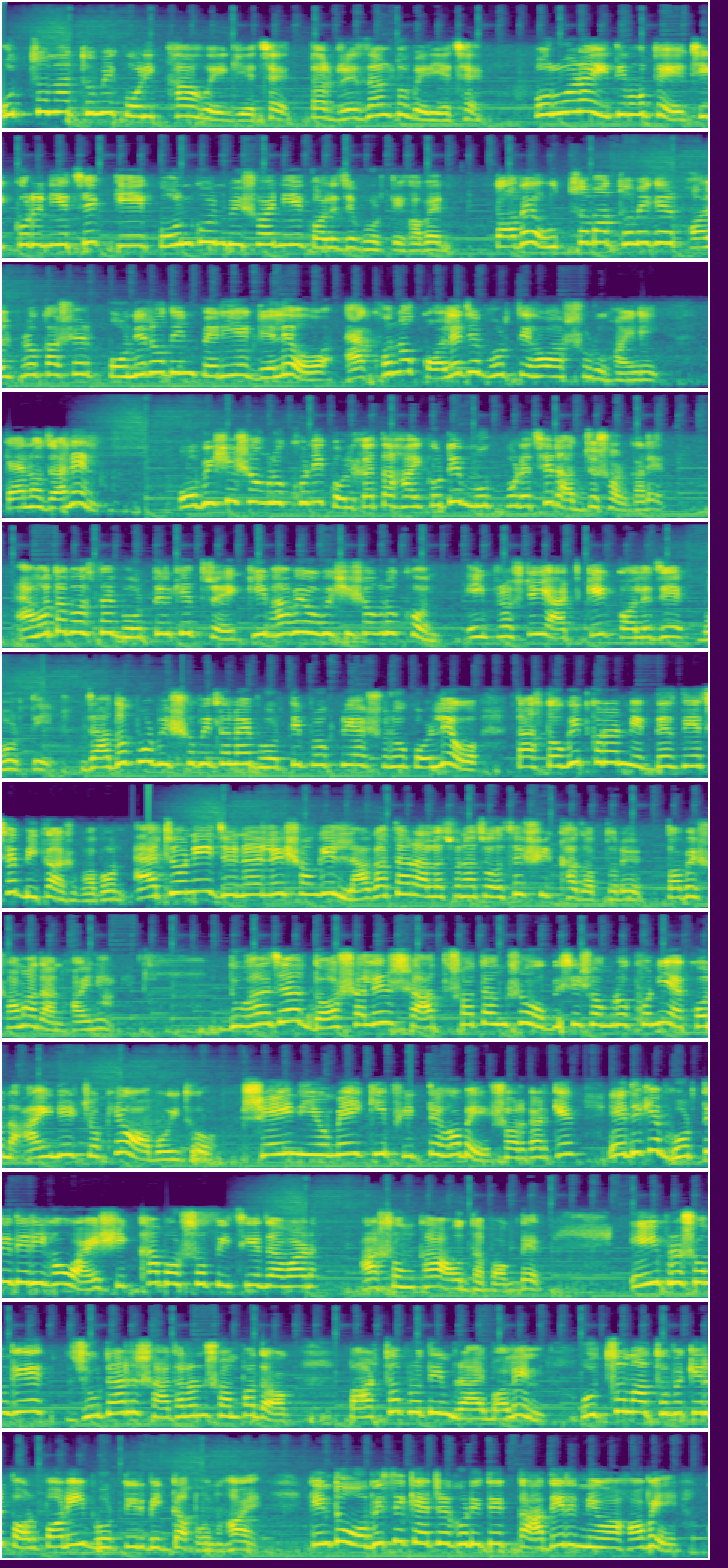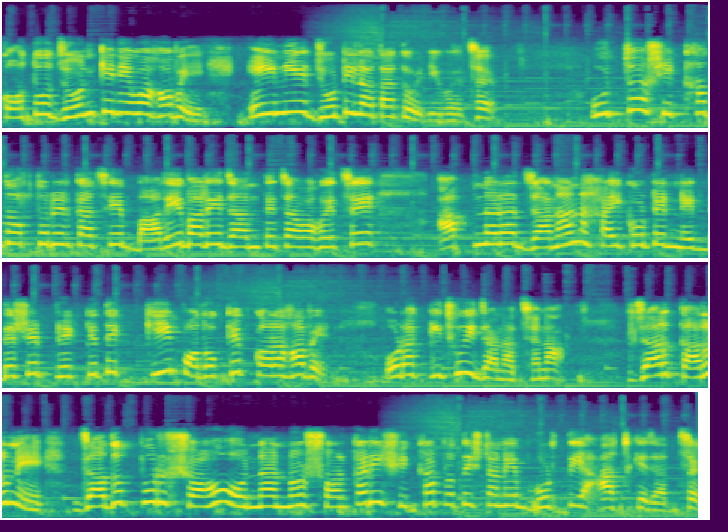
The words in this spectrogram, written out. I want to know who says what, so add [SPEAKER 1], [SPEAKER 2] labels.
[SPEAKER 1] উচ্চ মাধ্যমিক পরীক্ষা হয়ে গিয়েছে, তার রেজাল্টও বেরিয়েছে। পড়ুয়ারা ইতিমধ্যে ঠিক করে নিয়েছে কে কোন কোন বিষয় নিয়ে কলেজে ভর্তি হবেন। তবে উচ্চ মাধ্যমিকের ফল প্রকাশের পনেরো দিন পেরিয়ে গেলেও এখনও কলেজে ভর্তি হওয়া শুরু হয়নি। কেন জানেন? ওবিসি সংরক্ষণে কলকাতা হাইকোর্টে মুখ পড়েছে রাজ্য সরকারের। এমতাবস্থায় ভর্তির ক্ষেত্রে কীভাবে ওবিসি সংরক্ষণ? এই প্রশ্নেই আটকে কলেজে ভর্তি। যাদবপুর বিশ্ববিদ্যালয়ে ভর্তি প্রক্রিয়া শুরু করলেও তা স্থগিত করার নির্দেশ দিয়েছে বিকাশ ভবন। অ্যাটর্নি জেনারেলের সঙ্গে লাগাতার আলোচনা চলছে শিক্ষা দপ্তরের, তবে সমাধান হয়নি। দু হাজার দশ সালের সাত শতাংশ ওবিসি সংরক্ষণই এখন আইনের চোখে অবৈধ। সেই নিয়মেই কি ফিরতে হবে সরকারকে? এদিকে ভর্তি দেরি হওয়ায় শিক্ষাবর্ষ পিছিয়ে যাওয়ার আশঙ্কা অধ্যাপকদের। এই প্রসঙ্গে জুটার সাধারণ সম্পাদক পার্থপ্রতিম রায় বলেন, উচ্চ মাধ্যমিকের পরপরই ভর্তির বিজ্ঞাপন হয়। কিন্তু ওবিসি ক্যাটাগরিতে কাদের নেওয়া হবে, কতজনকে নেওয়া হবে, এই নিয়ে জটিলতা তৈরি হয়েছে। উচ্চ শিক্ষা দপ্তরের কাছে বারে বারে জানতে চাওয়া হয়েছে, আপনারা জানান হাইকোর্টের নির্দেশের প্রেক্ষিতে কি পদক্ষেপ করা হবে? ওরা কিছুই জানাচ্ছে না। যার কারণে যাদবপুর সহ অন্যান্য সরকারি শিক্ষা প্রতিষ্ঠানে ভর্তি আটকে যাচ্ছে।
